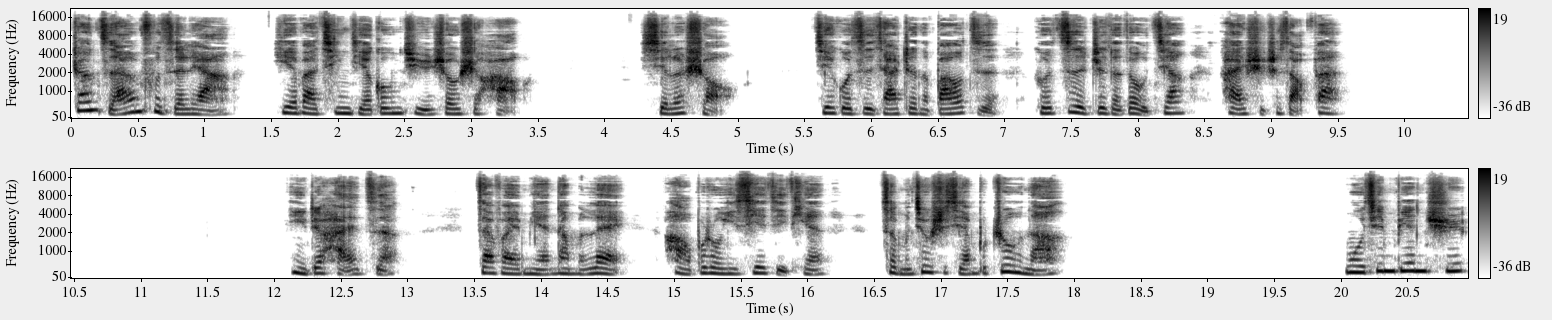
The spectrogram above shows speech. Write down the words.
张子安父子俩也把清洁工具收拾好，洗了手，接过自家蒸的包子和自制的豆浆，开始吃早饭。你这孩子，在外面那么累，好不容易歇几天，怎么就是闲不住呢？母亲边吃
